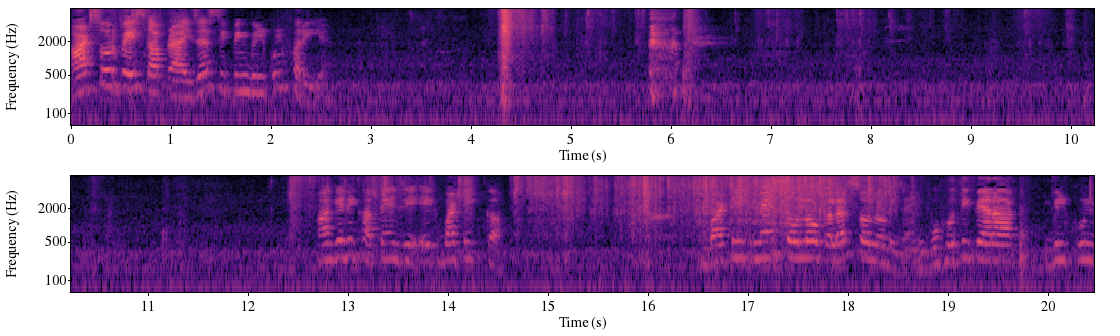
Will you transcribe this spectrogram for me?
आठ सौ रुपए इसका प्राइस है, शिपिंग बिल्कुल फ्री है। आगे दिखाते हैं जी, एक बाटिक का। बाटिक में सोलो कलर सोलो डिज़ाइन बहुत ही प्यारा, बिल्कुल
